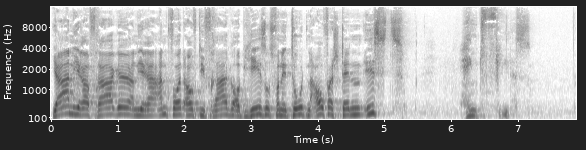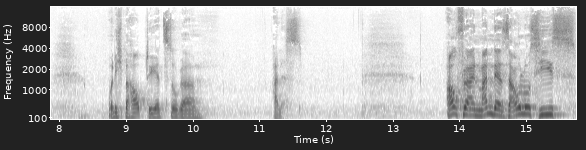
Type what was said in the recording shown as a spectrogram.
Ja, an Ihrer Frage, an Ihrer Antwort auf die Frage, ob Jesus von den Toten auferstanden ist, hängt vieles. Und ich behaupte jetzt sogar alles. Auch für einen Mann, der Saulus hieß,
